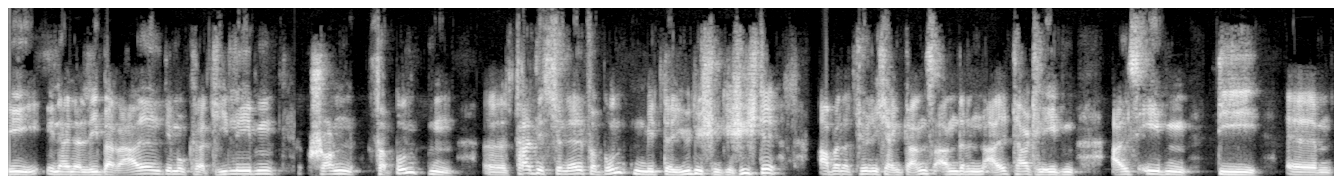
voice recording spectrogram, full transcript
die in einer liberalen Demokratie leben, schon verbunden, äh, traditionell verbunden mit der jüdischen Geschichte, aber natürlich einen ganz anderen Alltag leben als eben die ähm,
